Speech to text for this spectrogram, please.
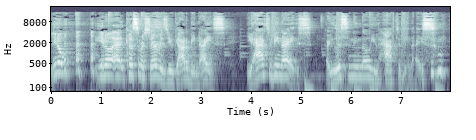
you know, you know, at customer service, you got to be nice. You have to be nice. Are you listening though? You have to be nice.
